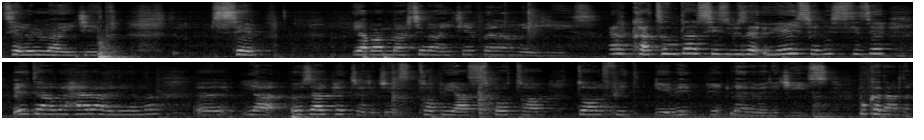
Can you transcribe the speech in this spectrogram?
Sevimli ayıcık, sev, yaban mersin ayıcık falan vereceğiz. Her katılda siz bize üyeyseniz size bedava her aylığına e, ya özel pet vereceğiz. Tobias, Spoto, Dolphin gibi petler vereceğiz. Bu kadar da.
